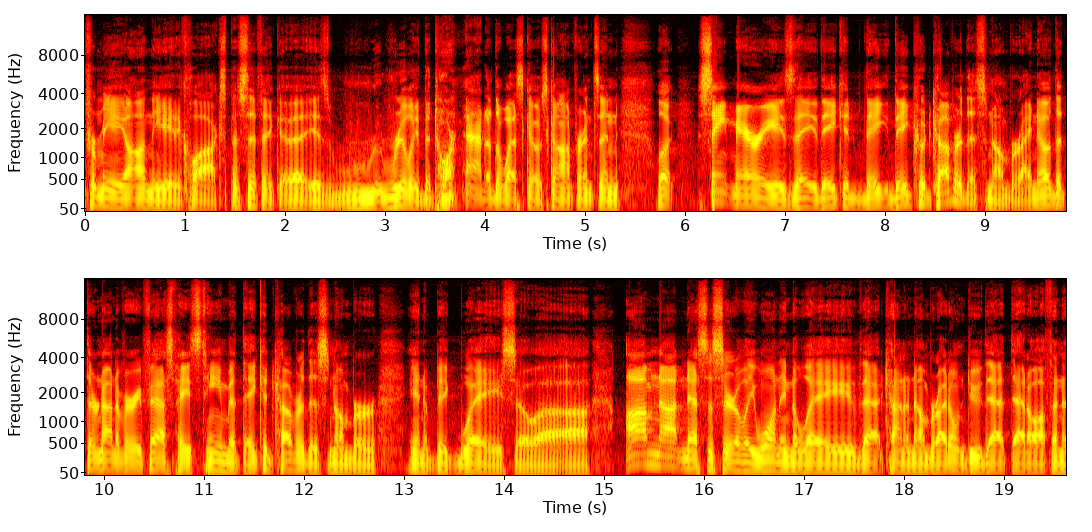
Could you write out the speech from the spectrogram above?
for me on the eight o'clock. Pacific uh, is r- really the doormat of the West Coast Conference. And look, St. Mary's, they they could they they could cover this number. I know that they're not a very fast paced team, but they could cover this number in a big way. So uh, uh, I'm not necessarily wanting to lay that kind of number. I don't do that that often.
